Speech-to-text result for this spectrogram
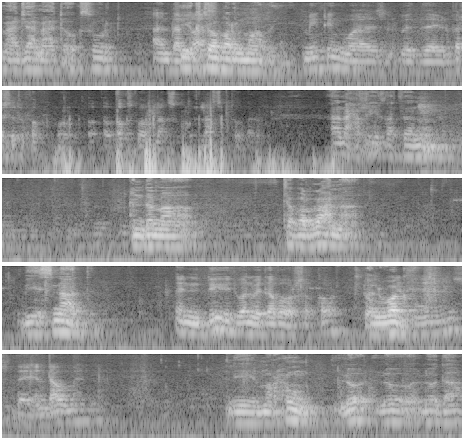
مع جامعة اوكسفورد في أكتوبر الماضي. أنا حقيقة عندما تبرعنا بإسناد Indeed, when we gave our support to الوقف. enhance the endowment للمرحوم لو لو لودا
